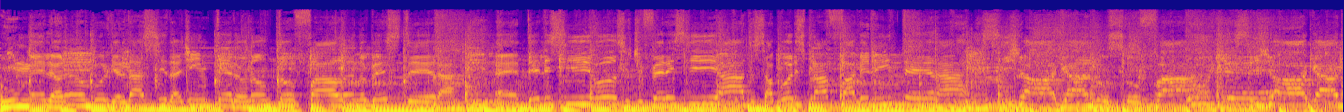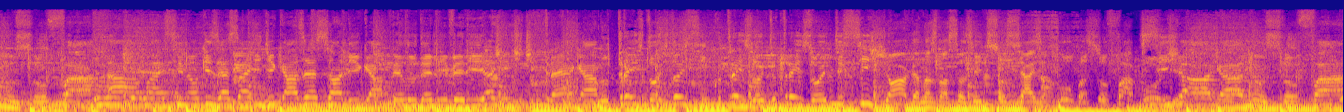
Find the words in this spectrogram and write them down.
O melhor hambúrguer da cidade inteira, eu não tô falando besteira. É delicioso, diferenciado, sabores pra família inteira. Se joga no sofá, se joga no sofá. Ah, mas se não quiser sair de casa, é só ligar pelo delivery, a gente te entrega no 32253838 e se joga nas nossas redes sociais, arroba sofá Se joga no sofá,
